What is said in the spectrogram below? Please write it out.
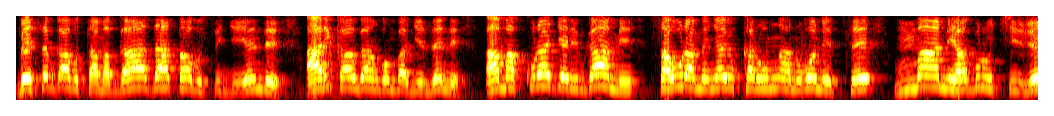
mbese bwa butama bwa data wabusigiye nde? Ariko avuga ngo mbagize ne amakuru agera ibwami sawura amenya yuko ari umwana ubonetse imana ihagurukije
